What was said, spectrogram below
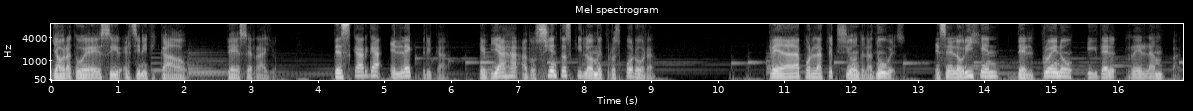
Y ahora te voy a decir el significado de ese rayo. Descarga eléctrica que viaja a 200 kilómetros por hora, creada por la fricción de las nubes. Es el origen del trueno y del relámpago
